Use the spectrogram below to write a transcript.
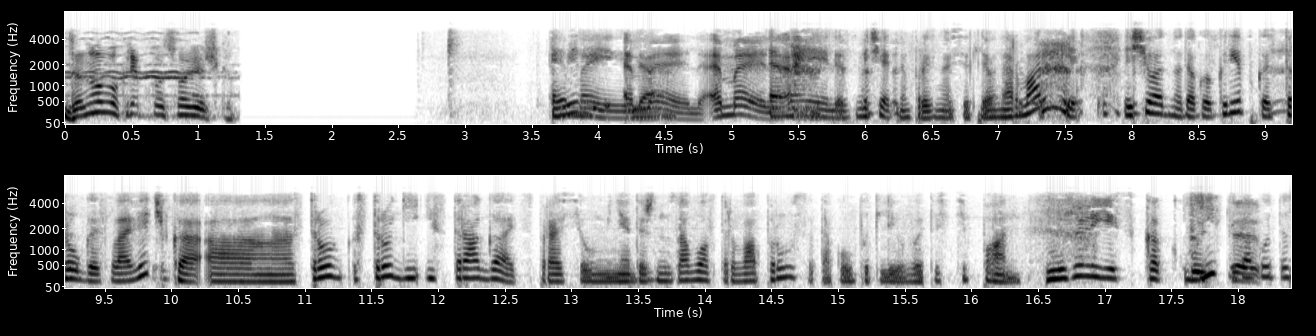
До нового крепкого словечка. Эмейля. Эмейля. Эмейля. Эмейля. Замечательно произносит Леон Арварский. Еще одно такое крепкое, строгое словечко. А, строг, строгий и строгать, спросил меня. Я даже назову автора вопроса, такого пытливого. Это Степан. Неужели есть какой-то... Есть ли какое-то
